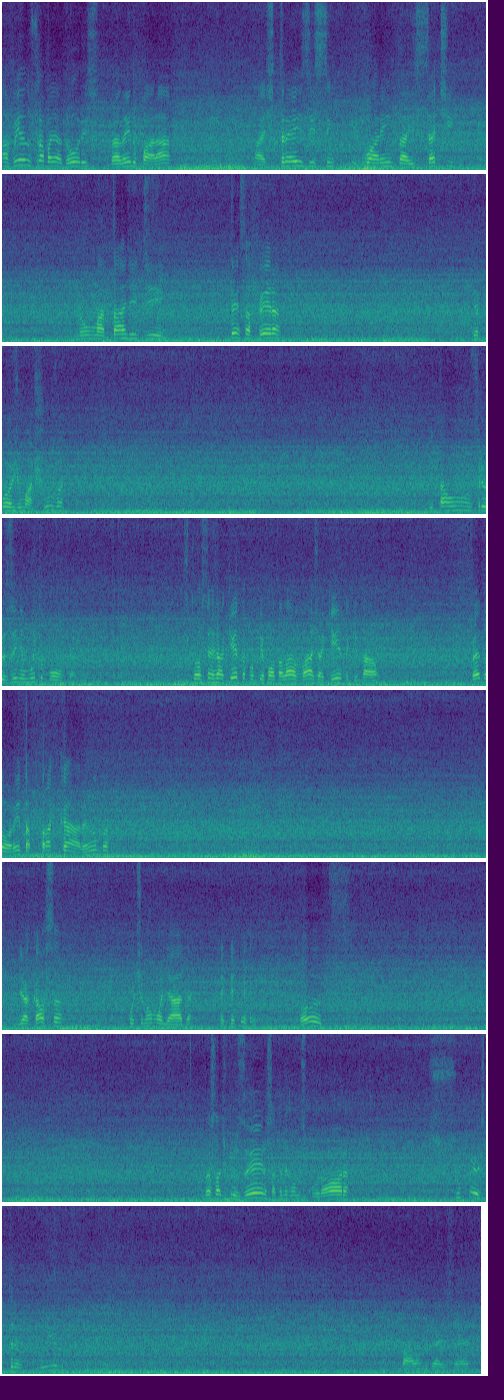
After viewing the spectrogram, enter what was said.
Avenida dos Trabalhadores, Belém do Pará, às 3h47, numa tarde de terça-feira, depois de uma chuva. E tá um friozinho muito bom, cara. Estou sem jaqueta porque falta lavar a jaqueta que tá fedorenta pra caramba. E a calça continua molhada. Putz. Velocidade de cruzeiro, 70 km por hora. Super tranquilo. Balão de gás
